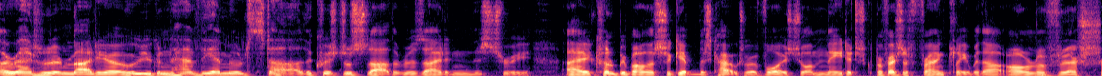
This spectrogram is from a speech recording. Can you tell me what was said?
Alright Mario, you can have the Emerald Star, the crystal star that resided in this tree. I couldn't be bothered to give this character a voice, so I made it Professor Frankly without all of this,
